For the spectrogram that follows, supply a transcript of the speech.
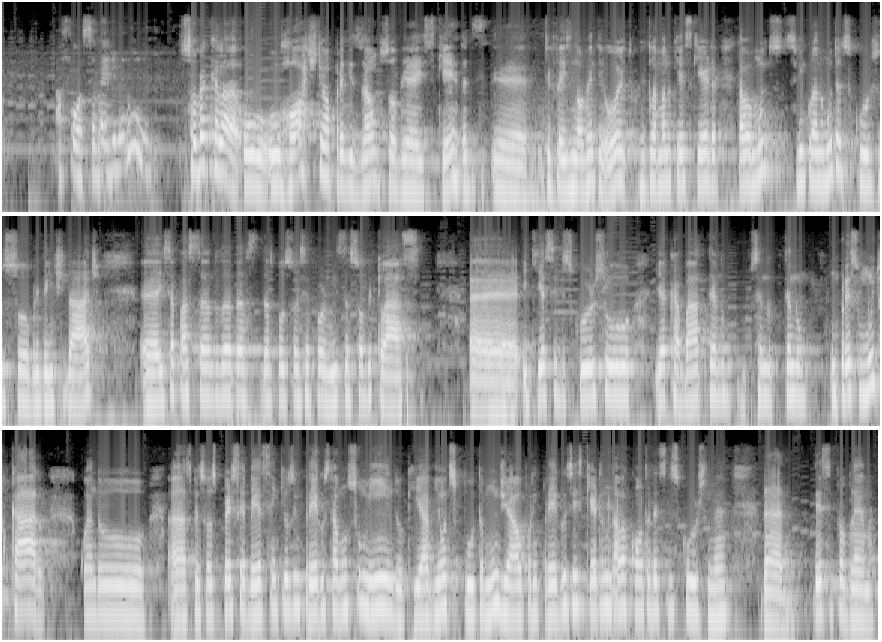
a força vai diminuir. Sobre aquela. O, o Hort tem uma previsão sobre a esquerda, é, que ele fez em 98, reclamando que a esquerda estava muito se vinculando muito a discursos sobre identidade é, e se afastando da, das, das posições reformistas sobre classe é, e que esse discurso ia acabar tendo, sendo, tendo um preço muito caro quando as pessoas percebessem que os empregos estavam sumindo, que havia uma disputa mundial por empregos e a esquerda não dava conta desse discurso, né, da, desse problema.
